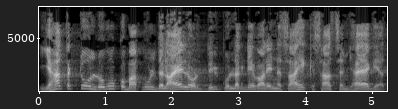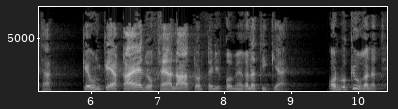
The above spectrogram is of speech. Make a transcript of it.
یہاں تک تو ان لوگوں کو معقول دلائل اور دل کو لگنے والے نصاح کے ساتھ سمجھایا گیا تھا کہ ان کے عقائد و خیالات اور طریقوں میں غلطی کیا ہے اور وہ کیوں غلط ہے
